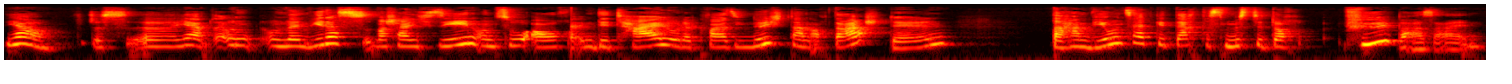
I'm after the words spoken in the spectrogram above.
ja, das, äh, ja, und, und wenn wir das wahrscheinlich sehen und so auch im Detail oder quasi nüchtern auch darstellen, da haben wir uns halt gedacht, das müsste doch fühlbar sein.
